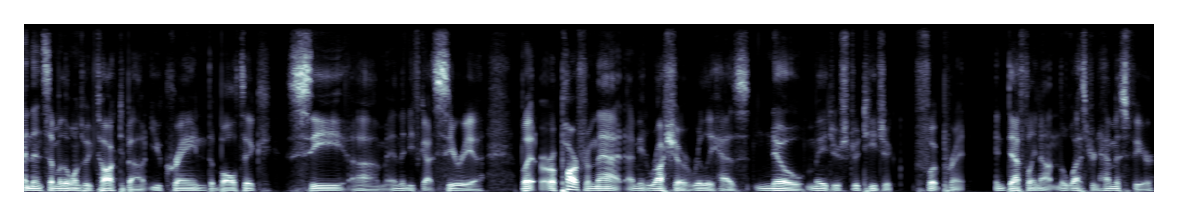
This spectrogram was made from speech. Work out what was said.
and then some of the ones we've talked about Ukraine, the Baltic Sea, um, and then you've got Syria. But apart from that, I mean, Russia really has no major strategic footprint, and definitely not in the Western Hemisphere.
